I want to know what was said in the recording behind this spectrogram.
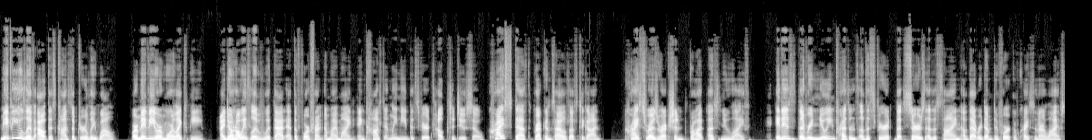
Maybe you live out this concept really well, or maybe you are more like me. I don't always live with that at the forefront of my mind and constantly need the Spirit's help to do so. Christ's death reconciles us to God. Christ's resurrection brought us new life. It is the renewing presence of the Spirit that serves as a sign of that redemptive work of Christ in our lives.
